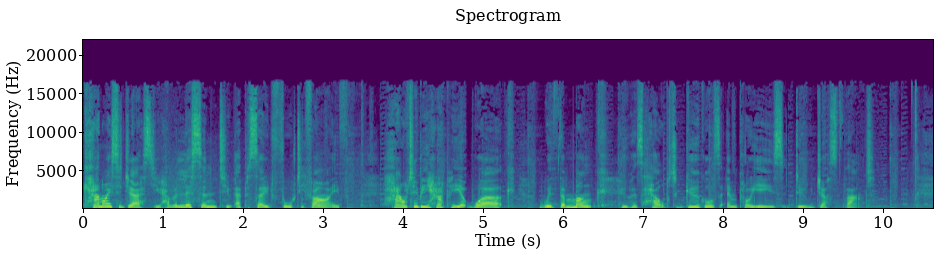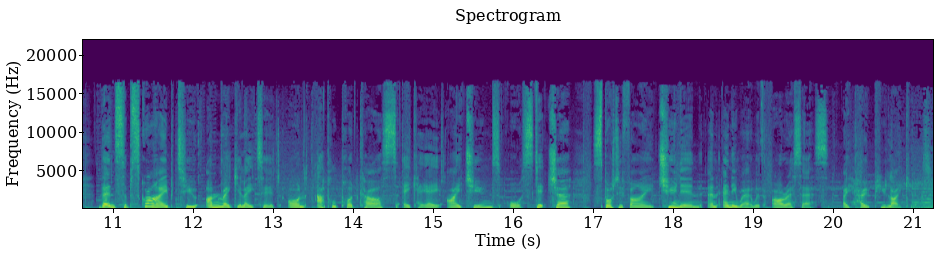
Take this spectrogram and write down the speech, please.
can I suggest you have a listen to episode 45 How to Be Happy at Work with the monk who has helped Google's employees do just that. Then subscribe to Unregulated on Apple Podcasts, aka iTunes, or Stitcher, Spotify, TuneIn, and anywhere with RSS. I hope you like it.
